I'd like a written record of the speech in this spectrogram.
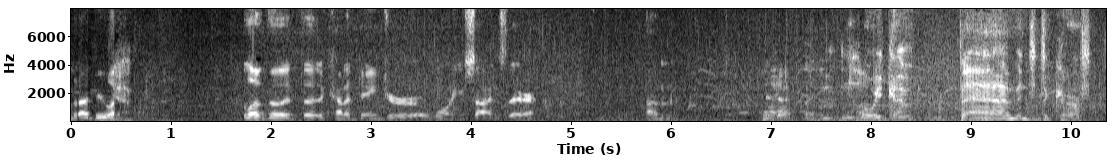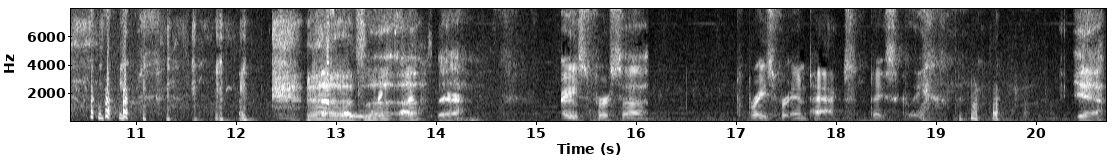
But I do like. Yeah. Love the the kind of danger or warning signs there. Um, yeah. Now we go bam into the curve. yeah, that's warning uh, uh, there. Brace for some. Brace for impact, basically. Yeah,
